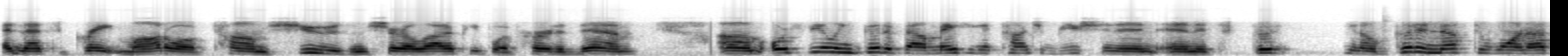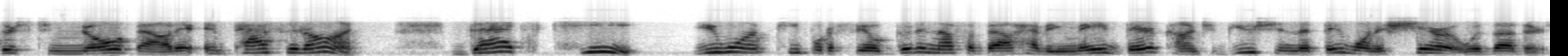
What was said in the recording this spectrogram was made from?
and that's a great model of Tom's shoes. I'm sure a lot of people have heard of them. Um, or feeling good about making a contribution and, and it's good, you know, good enough to want others to know about it and pass it on. That's key. You want people to feel good enough about having made their contribution that they want to share it with others.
